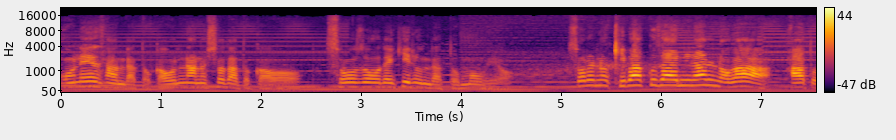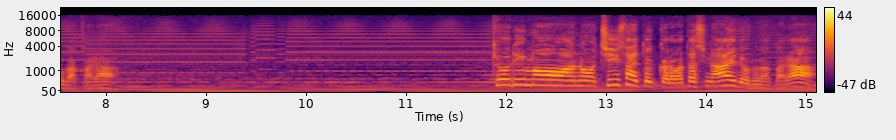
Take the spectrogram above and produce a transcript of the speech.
お姉さんだとか女の人だとかを想像できるんだと思うよ。それの起爆剤になるのがアートだから。恐竜もあの小さい時から私のアイドルだから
